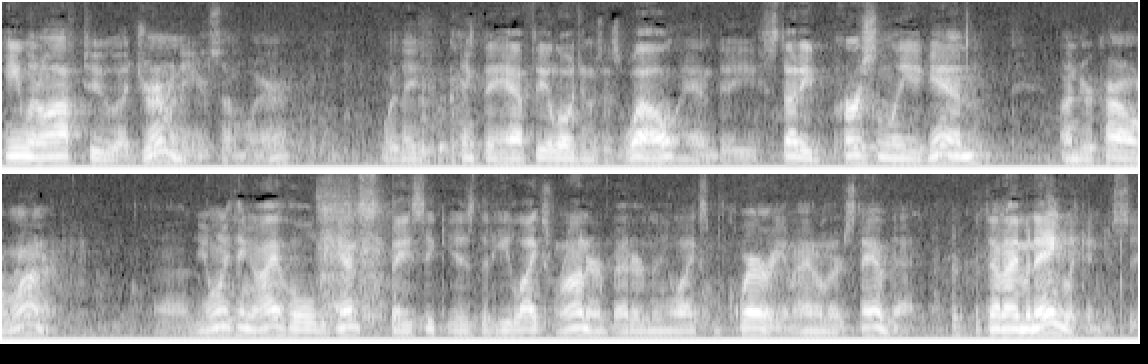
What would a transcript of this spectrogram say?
he went off to uh, Germany or somewhere where they think they have theologians as well, and he studied personally again under Karl Rahner. Uh, the only thing I hold against Bacik is that he likes Rahner better than he likes Macquarrie, and I don't understand that. But then I'm an Anglican, you see.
